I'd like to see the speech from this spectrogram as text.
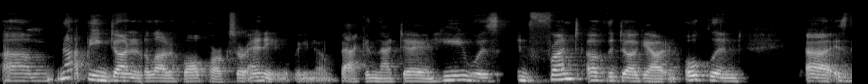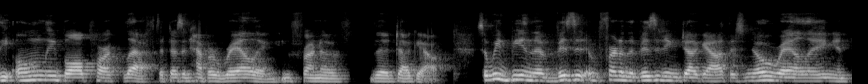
um, not being done at a lot of ballparks or any, you know, back in that day. And he was in front of the dugout in Oakland. Uh, is the only ballpark left that doesn't have a railing in front of the dugout. So we'd be in the visit in front of the visiting dugout. There's no railing, and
